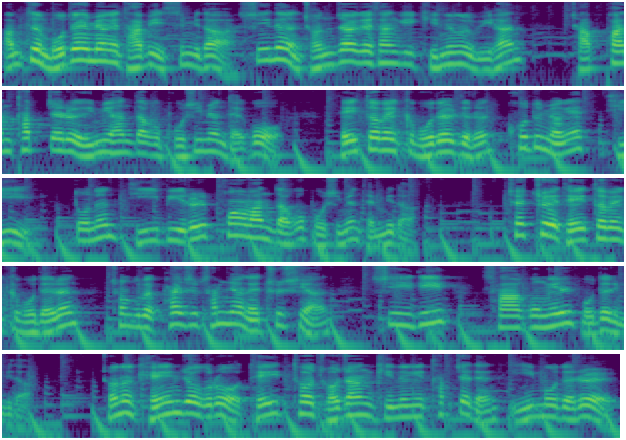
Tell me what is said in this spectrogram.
암튼 모델명의 답이 있습니다. C는 전자계산기 기능을 위한 자판 탑재를 의미한다고 보시면 되고 데이터뱅크 모델들은 코드명에 D 또는 DB를 포함한다고 보시면 됩니다. 최초의 데이터뱅크 모델은 1983년에 출시한 CD401 모델입니다. 저는 개인적으로 데이터 저장 기능이 탑재된 이 모델을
